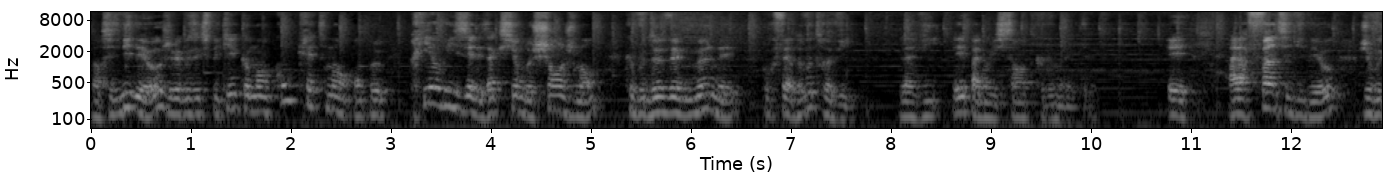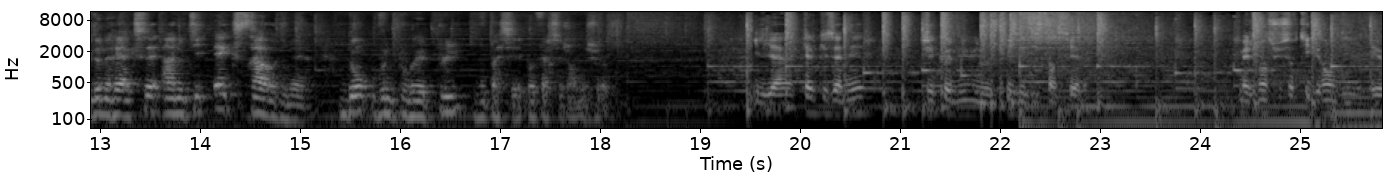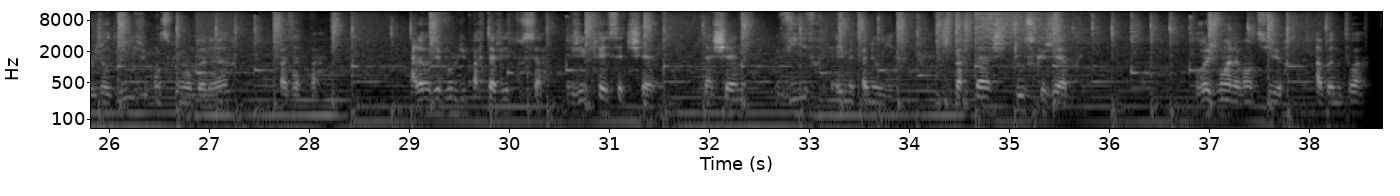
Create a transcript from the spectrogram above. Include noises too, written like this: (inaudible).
Dans cette vidéo, je vais vous expliquer comment concrètement on peut prioriser les actions de changement que vous devez mener pour faire de votre vie la vie épanouissante que vous méritez. Et à la fin de cette vidéo, je vous donnerai accès à un outil extraordinaire dont vous ne pourrez plus vous passer pour faire ce genre de choses. Il y a quelques années, j'ai connu une crise existentielle. Mais je m'en suis sorti grandi et aujourd'hui je construis mon bonheur pas à pas. Alors j'ai voulu partager tout ça et j'ai créé cette chaîne, la chaîne Vivre et m'épanouir. Je partage tout ce que j'ai appris. Rejoins l'aventure, abonne-toi.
